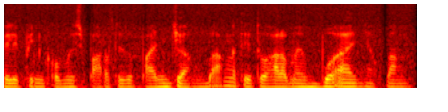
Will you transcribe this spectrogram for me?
Philippine Communist Party itu panjang banget itu halaman banyak banget.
